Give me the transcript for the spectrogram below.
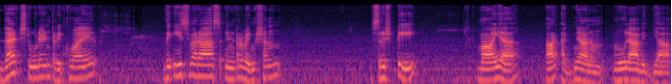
that student require the Ishvara's intervention, Srishti, Maya or Ajnanam, Mula Vidya.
